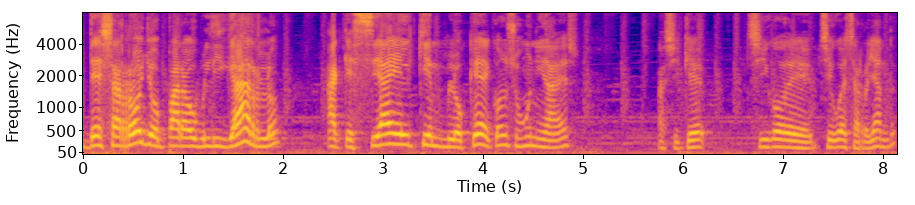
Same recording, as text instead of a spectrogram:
Desarrollo para obligarlo a que sea él quien bloquee con sus unidades. Así que sigo, de, sigo desarrollando.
